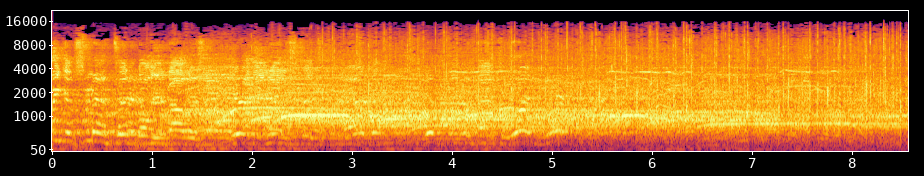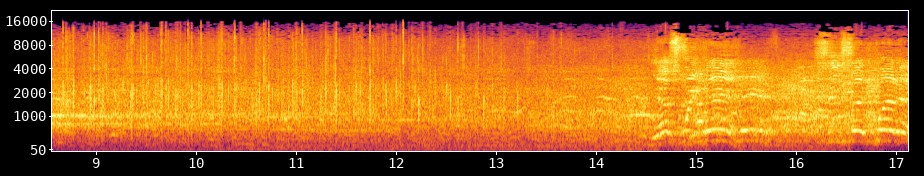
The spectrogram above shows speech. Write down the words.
we can spend $10 billion here in the United States of America, put people back to work. Yes, we can. Si se puede.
